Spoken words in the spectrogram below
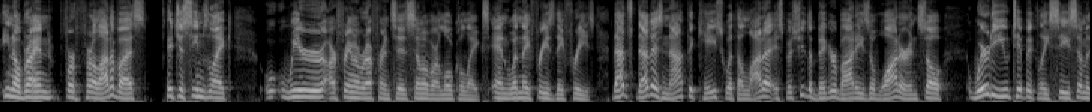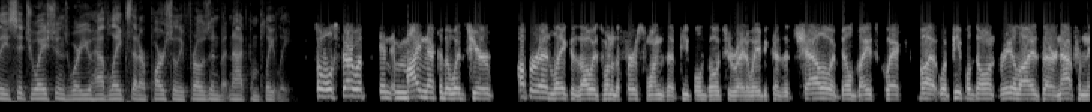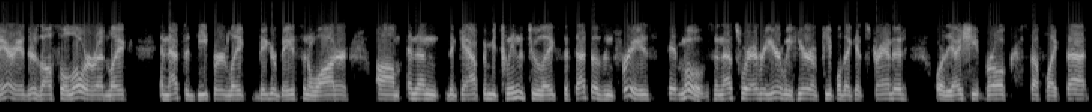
You know, Brian. For for a lot of us, it just seems like we're our frame of reference is some of our local lakes and when they freeze they freeze. That's that is not the case with a lot of especially the bigger bodies of water and so where do you typically see some of these situations where you have lakes that are partially frozen but not completely? So we'll start with in, in my neck of the woods here upper red lake is always one of the first ones that people go to right away because it's shallow it builds ice quick but what people don't realize that are not from the area there's also lower red lake and that's a deeper lake, bigger basin of water. Um, and then the gap in between the two lakes, if that doesn't freeze, it moves. And that's where every year we hear of people that get stranded or the ice sheet broke, stuff like that.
